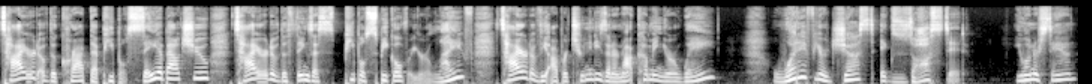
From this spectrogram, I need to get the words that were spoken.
tired of the crap that people say about you, tired of the things that people speak over your life, tired of the opportunities that are not coming your way. What if you're just exhausted? You understand?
